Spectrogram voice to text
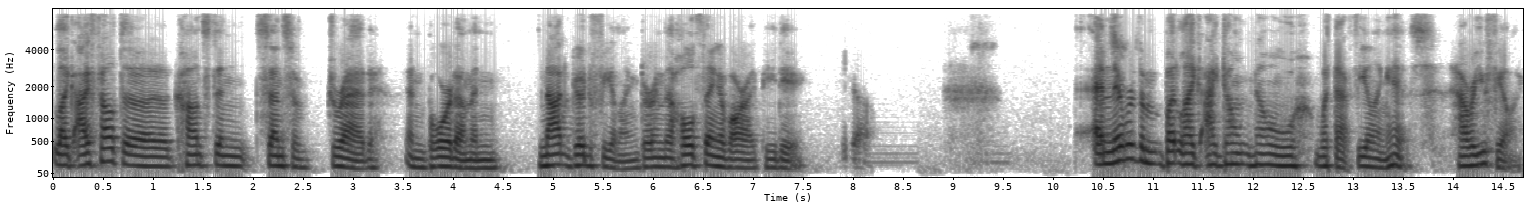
like I felt a constant sense of dread and boredom and not good feeling during the whole thing of R.I.P.D. Yeah. And there were the but like I don't know what that feeling is. How are you feeling?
